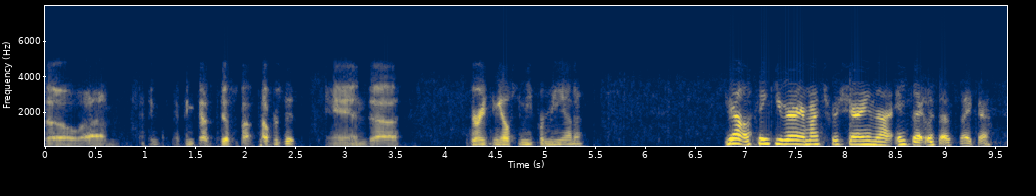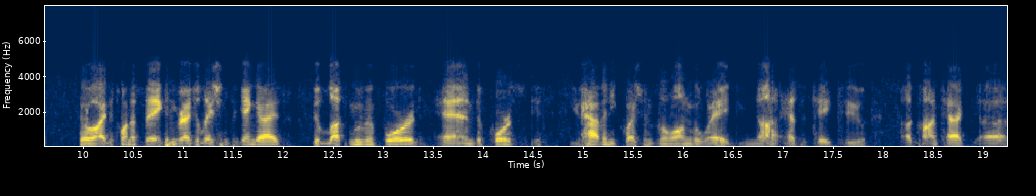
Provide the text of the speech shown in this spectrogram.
So um, I think I think that just about covers it. And uh, there anything else you need from me, Anna? No, thank you very much for sharing that insight with us, Micah. So I just want to say congratulations again, guys. Good luck moving forward. And of course, if you have any questions along the way, do not hesitate to uh, contact uh,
